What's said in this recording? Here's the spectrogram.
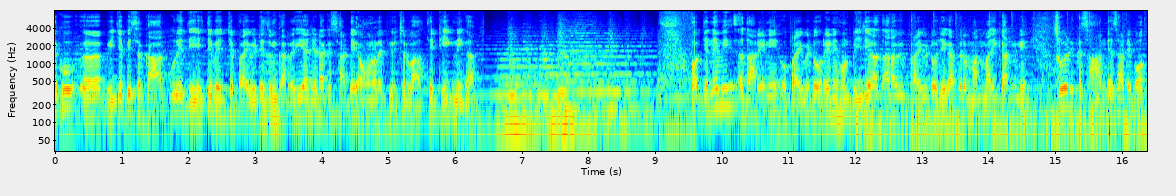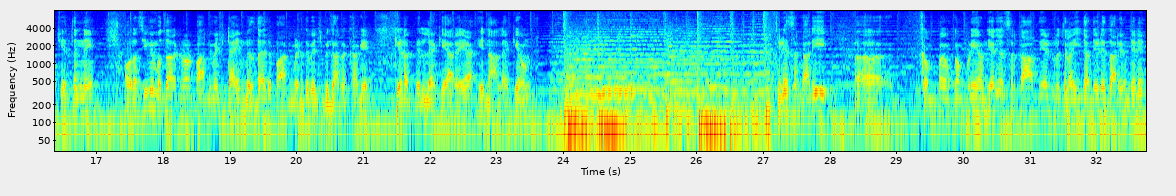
ਦੇਖੋ ਬੀਜੇਪੀ ਸਰਕਾਰ ਪੂਰੇ ਦੇਸ਼ ਦੇ ਵਿੱਚ ਪ੍ਰਾਈਵੇਟਿਜ਼ਮ ਕਰ ਰਹੀ ਹੈ, ਜਿਹੜਾ ਕਿ ਸਾਡੇ ਆਉਣ ਵਾਲੇ ਫਿਊਚਰ ਵਾਸਤੇ ਠੀਕ ਨਹੀਂਗਾ ਔਰ ਜਿੰਨੇ ਵੀ ਅਦਾਰੇ ਨੇ, ਉਹ ਪ੍ਰਾਈਵੇਟ ਹੋ ਰਹੇ ਨੇ, ਹੁਣ ਬਿਜਲੀ ਵਾਲਾ ਅਦਾਰਾ ਵੀ ਪ੍ਰਾਈਵੇਟ ਹੋ ਜਾਏਗਾ, ਫਿਰ ਉਹ ਮਨਮਾਰੀ ਕਰਨਗੇ। ਸੋ ਜਿਹੜੇ ਕਿਸਾਨ ਨੇ ਸਾਡੇ ਬਹੁਤ ਚੇਤਨ ਨੇ, ਔਰ ਅਸੀਂ ਵੀ ਮੁੱਦਾ ਰੱਖਣਾ, ਹੁਣ ਪਾਰਲੀਮੈਂਟ 'ਚ ਟਾਈਮ ਮਿਲਦਾ ਹੈ ਤੇ ਪਾਰਲੀਮੈਂਟ ਦੇ ਵਿੱਚ ਵੀ ਗੱਲ ਰੱਖਾਂਗੇ, ਕਿਹੜਾ ਬਿੱਲ ਲੈ ਕੇ ਆ ਰਹੇ ਆ, ਇਹ ਨਾ ਲੈ ਕੇ ਆਉਣ। ਜਿਹੜੇ ਸਰਕਾਰੀ ਕੰਪ- ਕੰਪਨੀਆਂ ਹੁੰਦੀਆਂ ਨੇ ਜਾਂ ਸਰਕਾਰ ਦੇ ਅੰਡਰ ਚਲਾਈ ਜਾਂਦੇ ਜਿਹੜੇ ادارے ਹੁੰਦੇ ਨੇ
